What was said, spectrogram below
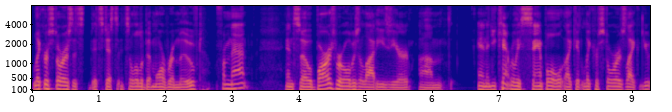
liquor stores, it's it's just it's a little bit more removed from that, and so bars were always a lot easier. Um, and then you can't really sample like at liquor stores, like you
